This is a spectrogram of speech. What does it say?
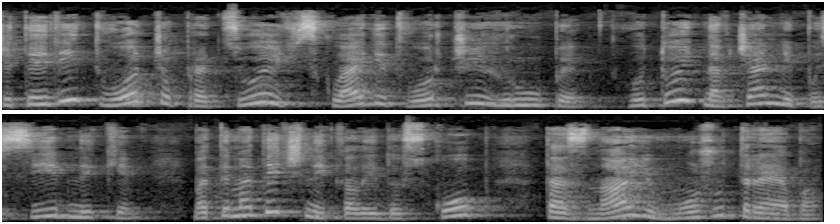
Вчителі творчо працюють в складі творчої групи, готують навчальні посібники, математичний калейдоскоп та знаю, можу, треба,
